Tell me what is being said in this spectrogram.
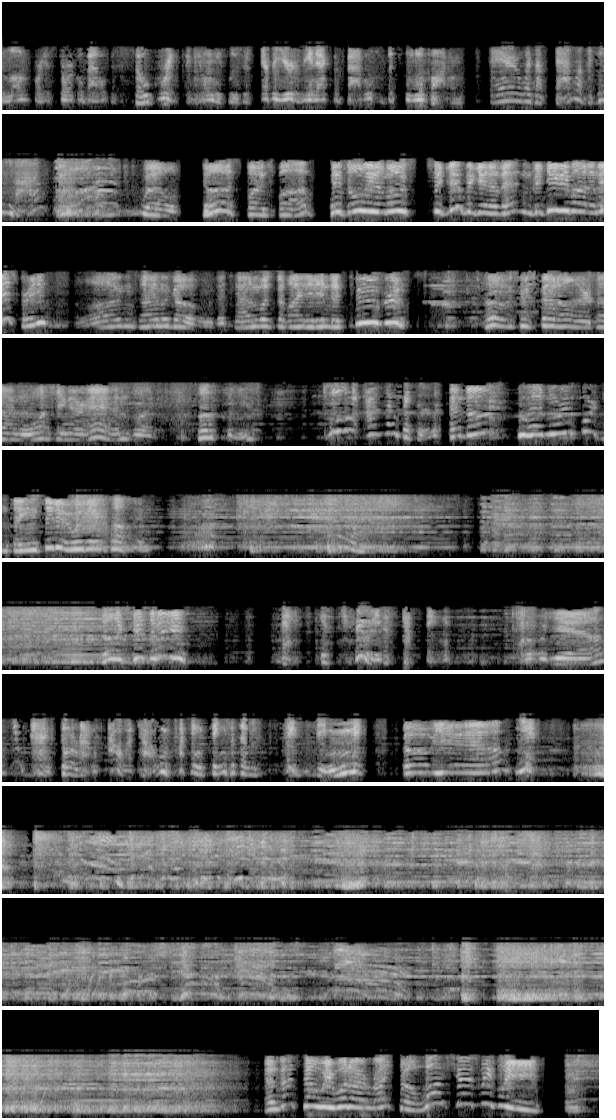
my love for historical battles is so great, I join these losers every year to reenact the Battle of Bikini Bottom. There was a battle of Bikini Bottom? Well, duh, SpongeBob. It's only the most significant event in Bikini Bottom history. A long time ago, the town was divided into two groups. Those who spent all their time washing their hands like puppies, Clean as a whistle. and those who had more important things to do with their time. That looks And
